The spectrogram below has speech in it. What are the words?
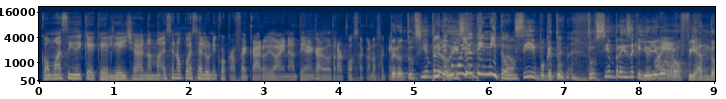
¿cómo así de que, que el geisha nada más, ese no puede ser el único café caro y vaina? Tiene que haber otra cosa que no sé qué. Pero tú siempre ¿Viste lo cómo dices. yo te imito? Sí, porque tú, tú siempre dices que yo llego Oye. rofiando.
